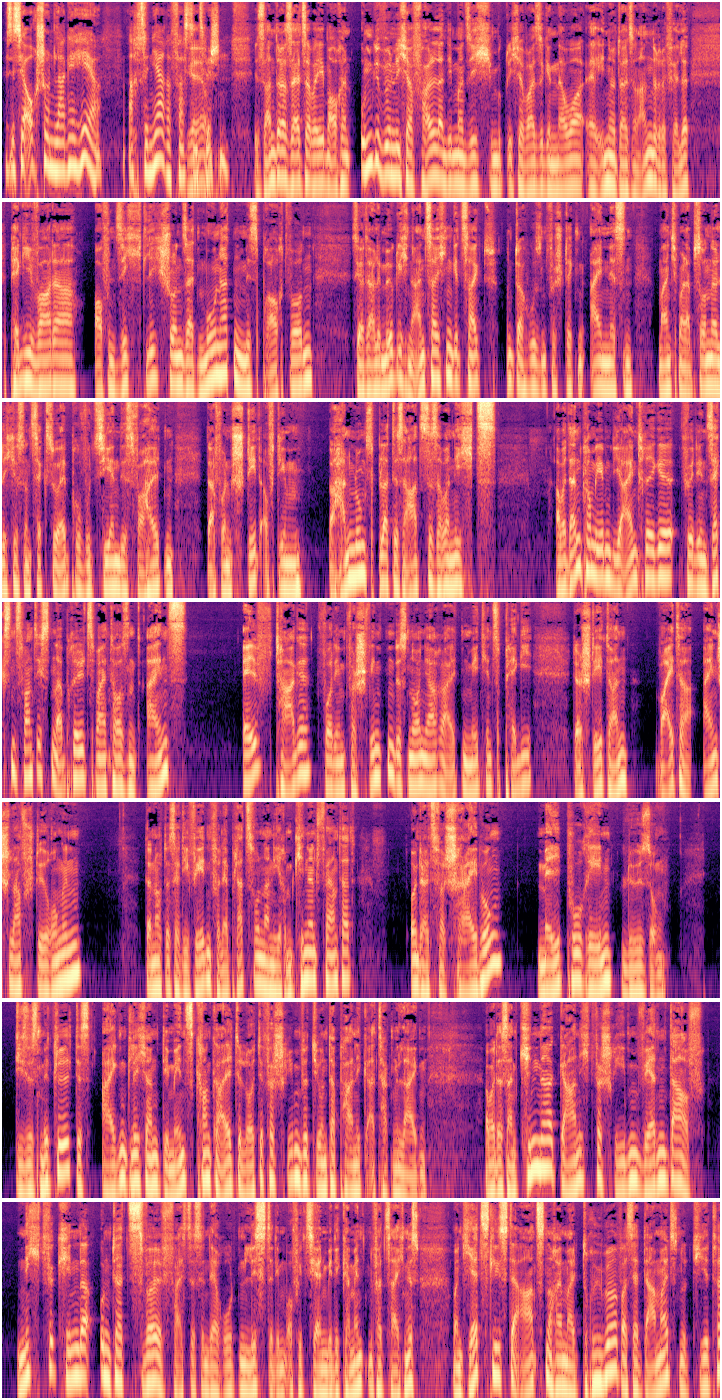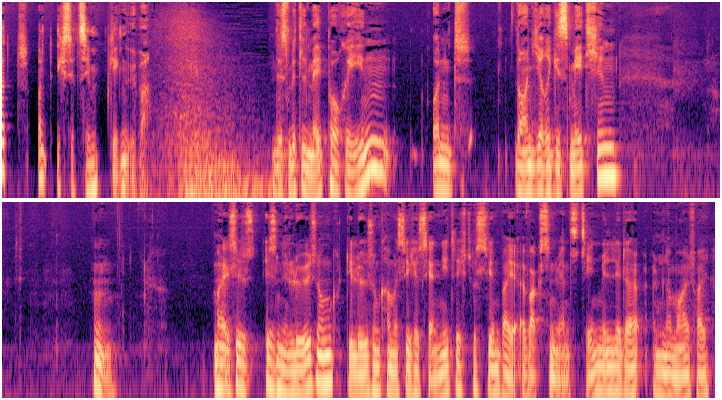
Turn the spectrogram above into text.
es ist ja auch schon lange her. 18 Jahre fast ja, inzwischen. Ist andererseits aber eben auch ein ungewöhnlicher Fall, an dem man sich möglicherweise genauer erinnert als an andere Fälle. Peggy war da offensichtlich schon seit Monaten missbraucht worden. Sie hat alle möglichen Anzeichen gezeigt, Unterhosen verstecken, Einnässen, manchmal absonderliches und sexuell provozierendes Verhalten. Davon steht auf dem Behandlungsblatt des Arztes aber nichts. Aber dann kommen eben die Einträge für den 26. April 2001, elf Tage vor dem Verschwinden des neun Jahre alten Mädchens Peggy. Da steht dann weiter Einschlafstörungen, dann noch, dass er die Fäden von der Platzwunde an ihrem Kinn entfernt hat und als Verschreibung Melpuren-Lösung. Dieses Mittel, das eigentlich an demenzkranke alte Leute verschrieben wird, die unter Panikattacken leiden. Aber das an Kinder gar nicht verschrieben werden darf. Nicht für Kinder unter zwölf, heißt es in der roten Liste, dem offiziellen Medikamentenverzeichnis. Und jetzt liest der Arzt noch einmal drüber, was er damals notiert hat, und ich sitze ihm gegenüber. Das Mittel Melporin und neunjähriges Mädchen hm. Es ist, ist eine Lösung. Die Lösung kann man sicher sehr niedrig dosieren. Bei Erwachsenen wären es 10 Milliliter im Normalfall.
